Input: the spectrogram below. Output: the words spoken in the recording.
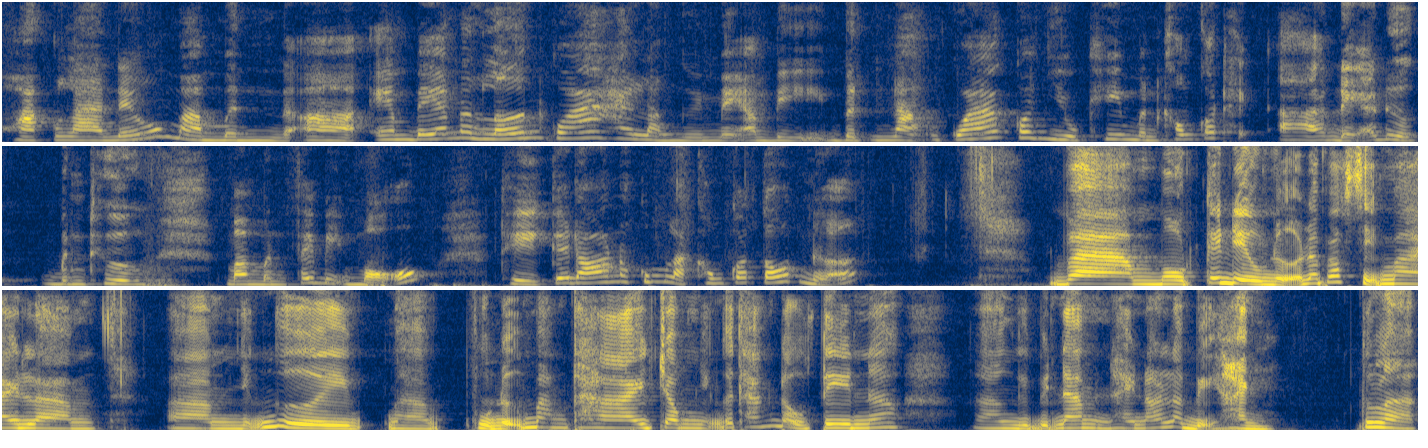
hoặc là nếu mà mình à, em bé nó lớn quá hay là người mẹ bị bệnh nặng quá có nhiều khi mình không có thể à, đẻ được bình thường mà mình phải bị mổ thì cái đó nó cũng là không có tốt nữa. Và một cái điều nữa đó bác sĩ Mai là à, những người à, phụ nữ mang thai trong những cái tháng đầu tiên á à, người Việt Nam mình hay nói là bị hành. Tức là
